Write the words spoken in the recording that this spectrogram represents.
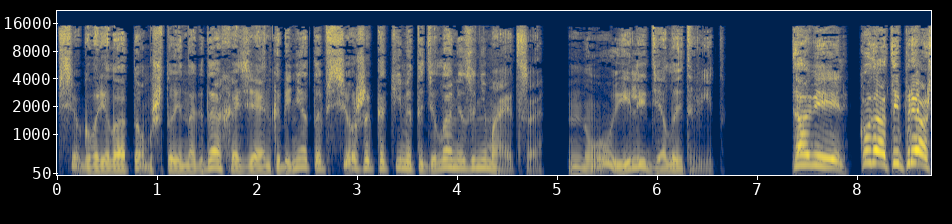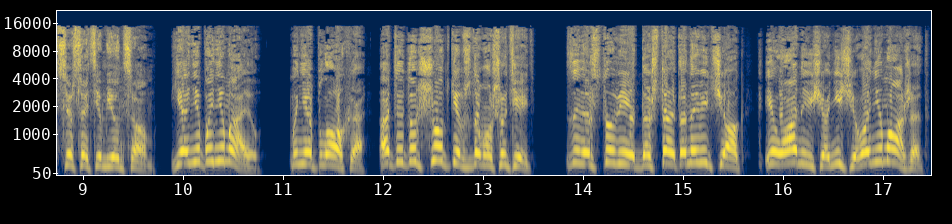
Все говорило о том, что иногда хозяин кабинета все же какими-то делами занимается. Ну, или делает вид. «Давиль, куда ты прешься с этим юнцом? Я не понимаю. Мне плохо, а ты тут шутки вздумал шутить. За версту видно, что это новичок, и он еще ничего не может!»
